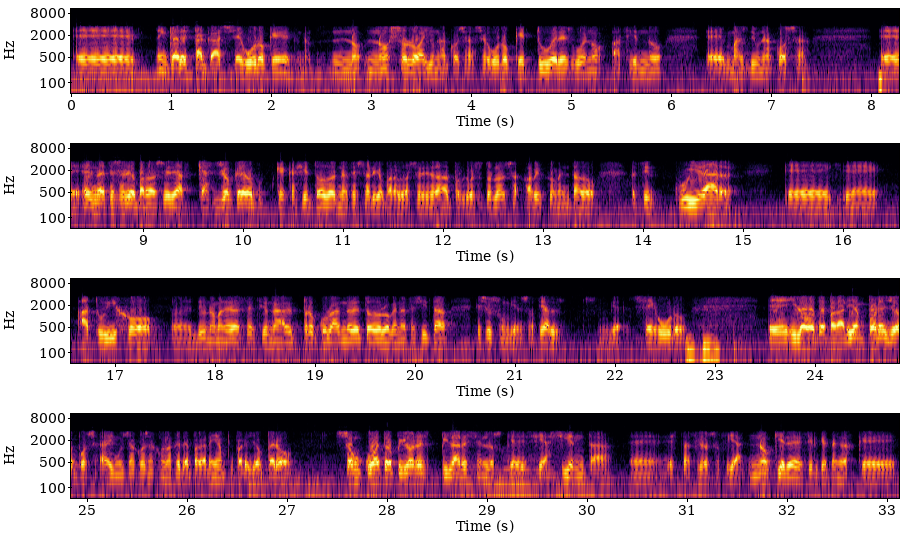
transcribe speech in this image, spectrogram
Eh, ¿En qué destacas? Seguro que no, no solo hay una cosa, seguro que tú eres bueno haciendo eh, más de una cosa. Eh, ¿Es necesario para la sociedad? Yo creo que casi todo es necesario para la sociedad, porque vosotros lo habéis comentado. Es decir, cuidar eh, eh, a tu hijo eh, de una manera excepcional, procurándole todo lo que necesita, eso es un bien social, es un bien seguro. Eh, y luego te pagarían por ello, pues hay muchas cosas con las que te pagarían por ello, pero son cuatro pilares, pilares en los que se asienta eh, esta filosofía. No quiere decir que tengas que,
